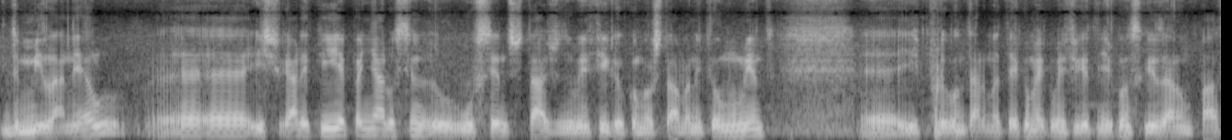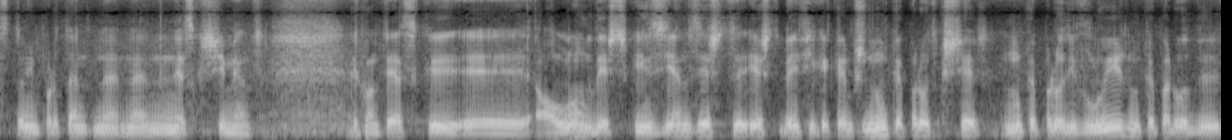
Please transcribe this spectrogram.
de Milanello, uh, uh, e chegar aqui e apanhar o, o, centro de estágio do Benfica, como eu estava naquele momento, uh, e perguntar-me até como é que o Benfica tinha conseguido dar um passo tão importante na, na, nesse crescimento. Acontece que, ao longo destes 15 anos, este, este Benfica Campos nunca parou de crescer, nunca parou de evoluir, nunca parou de,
